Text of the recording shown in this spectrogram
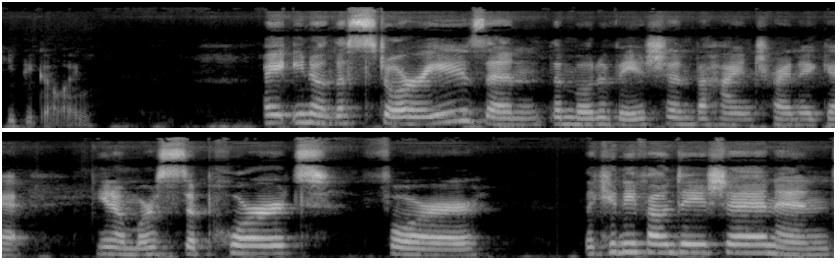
keep you going? I, you know, the stories and the motivation behind trying to get, you know, more support for the Kidney Foundation and,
